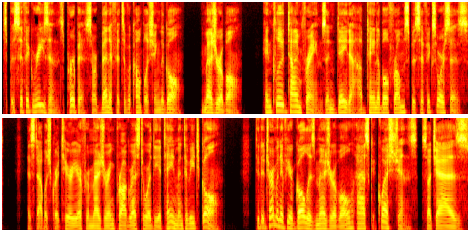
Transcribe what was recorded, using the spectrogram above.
specific reasons, purpose, or benefits of accomplishing the goal. Measurable. Include timeframes and data obtainable from specific sources. Establish criteria for measuring progress toward the attainment of each goal. To determine if your goal is measurable, ask questions such as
